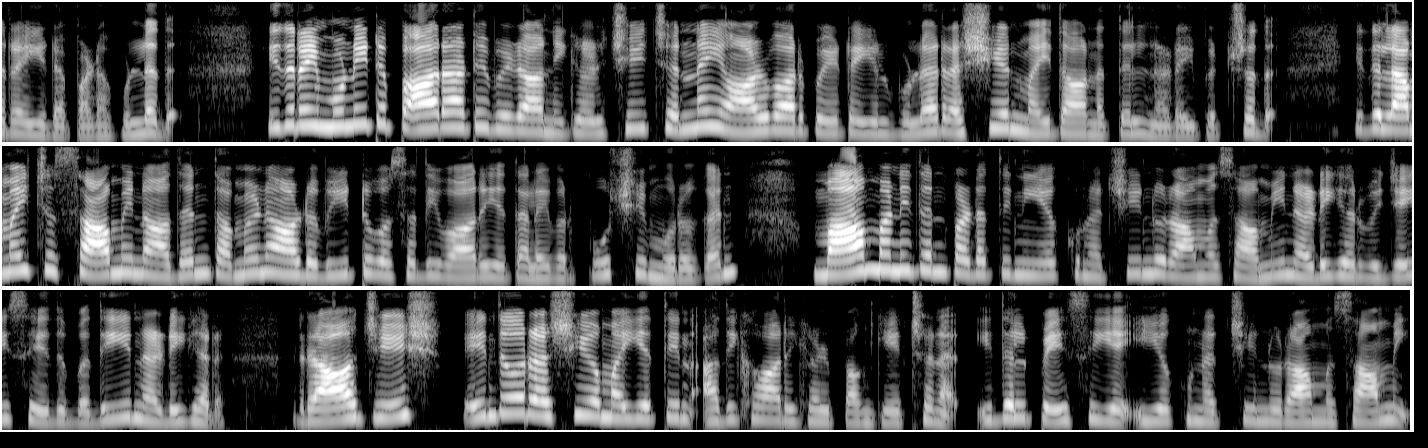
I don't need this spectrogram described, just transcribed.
திரையிடப்படவுள்ளது. இதனை முன்னிட்டு பாராட்டு விழா நிகழ்ச்சி சென்னை ஆழ்வார்பேட்டையில் உள்ள ரஷ்யன் மைதானத்தில் நடைபெற்றது. இதில் அமைச்சர் சாமிநாதன் தமிழ்நாடு வீட்டு வசதி வாரிய தலைவர் பூச்சி முருகன் மாமனிதன் படத்தின் இயக்குநர் சீனு ராமசாமி நடிகர் விஜய் சேதுபதி நடிகர் ராஜேஷ் இந்தோ ரஷ்ய மையத்தின் அதிகாரிகள் பங்கேற்றனர். இதில் பேசிய இயக்குநர் சீனு ராமசாமி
